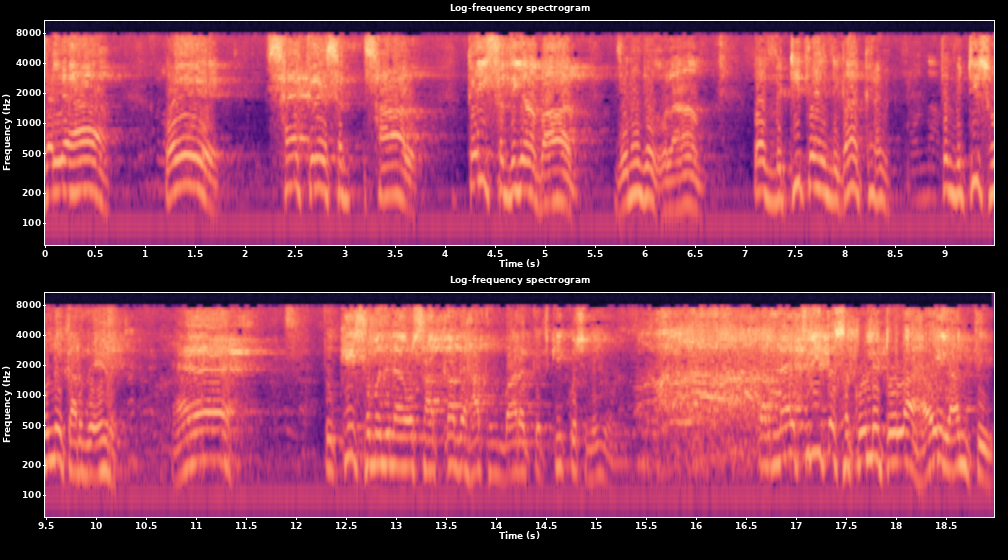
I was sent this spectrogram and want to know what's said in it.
چلیا ہوئے سینکڑے سال، کئی صدیاں بعد جنہوں دے غلام وہ مٹی تے نگاہ کرن تو مٹی سونے کر دین۔ تو کی سمجھنا ہے اس آقا دے ہاتھ مبارک کی کچھ نہیں ہونا؟ پر نیچری تو سکولی ٹولا ہے ہی لانتی۔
